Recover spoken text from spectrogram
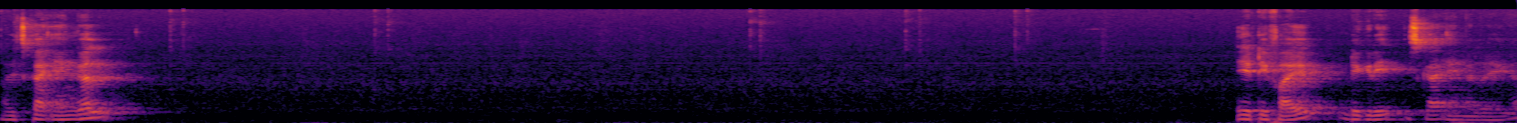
और इसका एंगल एटी फाइव डिग्री इसका एंगल रहेगा।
